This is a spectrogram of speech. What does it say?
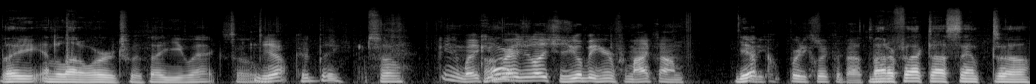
they end a lot of words with AUX, so Yeah. could be. So, anyway, congratulations. You'll be hearing from ICOM Yep. pretty, pretty quick about that. Matter of fact, I sent uh,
